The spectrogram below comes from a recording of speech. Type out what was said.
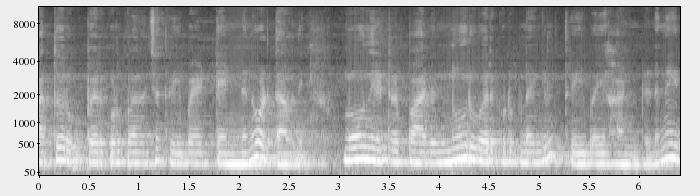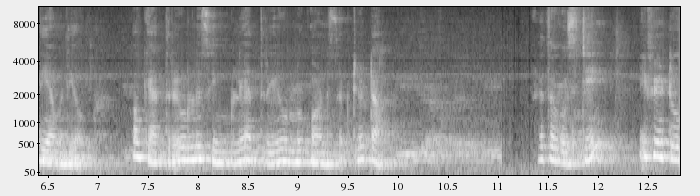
പത്ത് പേർക്ക് കൊടുക്കണമെന്ന് വെച്ചാൽ ത്രീ ബൈ ടെൻ എന്ന് കൊടുത്താൽ മതി. മൂന്ന് ലിറ്റർ പാൽ നൂറ് പേർക്ക് കൊടുക്കണമെങ്കിൽ ത്രീ ബൈ ഹൺഡ്രഡ് എന്ന് എഴുതിയാൽ മതിയാവും. ഓക്കെ അത്രയേ ഉള്ളൂ. സിമ്പിളി അത്രയേ ഉള്ളൂ കോൺസെപ്റ്റ് കേട്ടോ. അടുത്ത question if a two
